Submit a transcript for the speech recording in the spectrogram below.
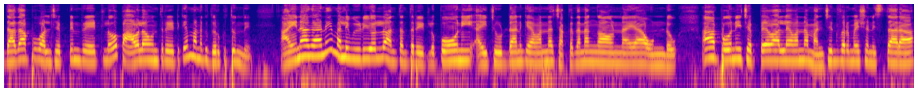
దాదాపు వాళ్ళు చెప్పిన రేట్లో పావలా వంతు రేటుకే మనకు దొరుకుతుంది. అయినా కానీ మళ్ళీ వీడియోల్లో అంతంత రేట్లు. పోనీ అవి చూడడానికి ఏమన్నా చక్కదనంగా ఉన్నాయా? ఉండవు. పోనీ చెప్పే వాళ్ళు ఏమన్నా మంచి ఇన్ఫర్మేషన్ ఇస్తారా?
